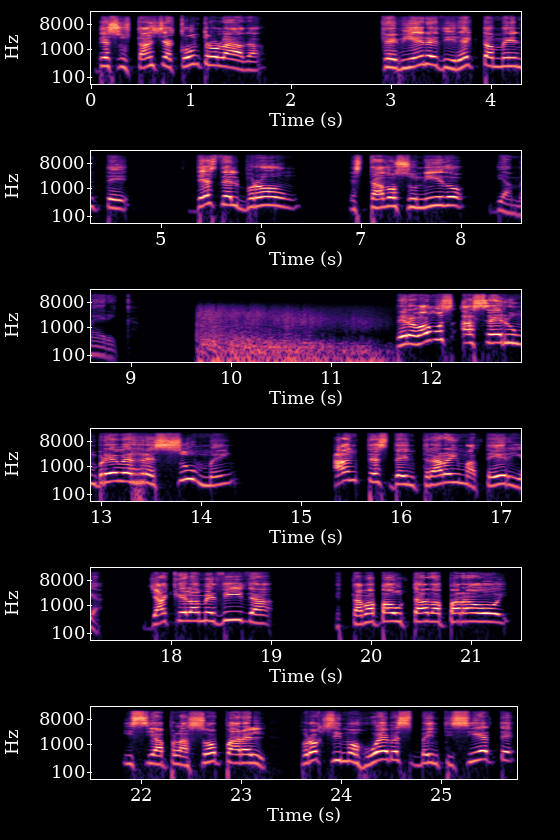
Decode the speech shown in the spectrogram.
de sustancia controlada que viene directamente desde el Bronx, Estados Unidos de América. Pero vamos a hacer un breve resumen antes de entrar en materia, ya que la medida estaba pautada para hoy y se aplazó para el próximo jueves 27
